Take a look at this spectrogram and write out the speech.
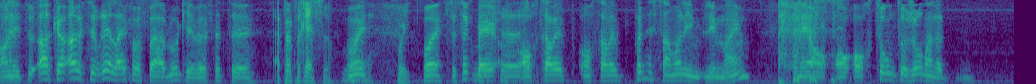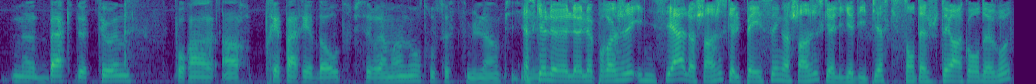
on est tout- Ah, ah, c'est vrai, Life of Pablo qui avait fait. euh, À peu près ça. Ouais. Oui. Ouais, c'est ça que ben, ça- on retravaille on retravaille pas nécessairement les, les mêmes, mais on, on- on retourne toujours dans notre, notre bac de tunes pour en, en préparer d'autres. Puis c'est vraiment, nous, on trouve ça stimulant. Puis, Est-ce que le, le- le projet initial a changé? Est-ce que le pacing a changé? Est-ce qu'il y a des pièces qui se sont ajoutées en cours de route?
